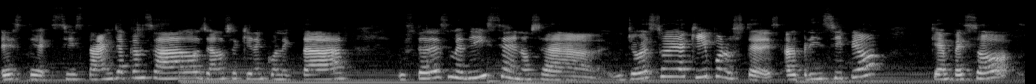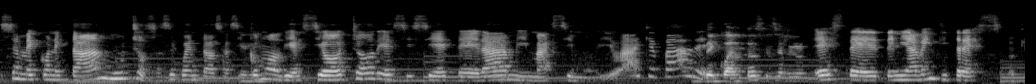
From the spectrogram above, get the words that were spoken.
este, si están ya cansados, ya no se quieren conectar, ustedes me dicen, o sea, yo estoy aquí por ustedes. Al principio que empezó, se me conectaban muchos, hace cuenta, o sea, así como 18, 17, era mi máximo. Y yo, ay, qué padre. ¿De cuántos es el grupo? Este, tenía 23. Ok.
